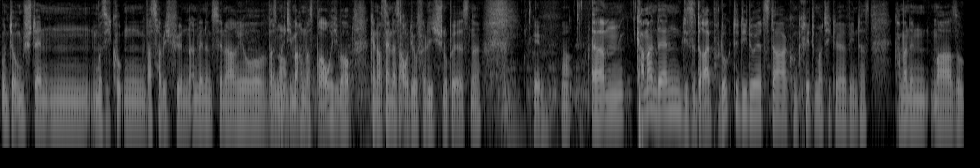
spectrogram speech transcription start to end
unter Umständen muss ich gucken, was habe ich für ein Anwendungsszenario, was Genau. möchte ich machen, was brauche ich überhaupt. Kann auch sein, dass Audio völlig Schnuppe ist. Ne? Eben, ja. Ähm, kann man denn diese drei Produkte, die du jetzt da konkret im Artikel erwähnt hast, kann man denn mal so,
